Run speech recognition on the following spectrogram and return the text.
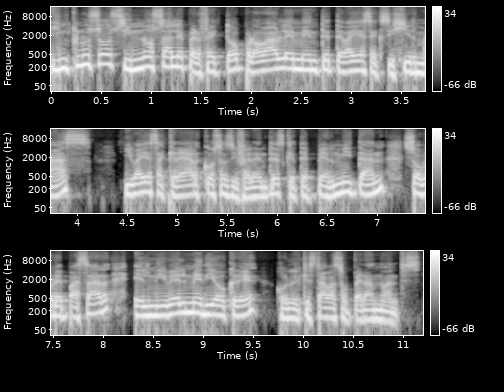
incluso si no sale perfecto, probablemente te vayas a exigir más y vayas a crear cosas diferentes que te permitan sobrepasar el nivel mediocre con el que estabas operando antes.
